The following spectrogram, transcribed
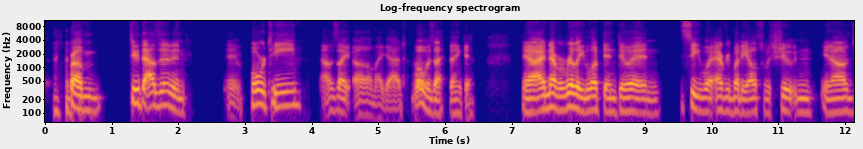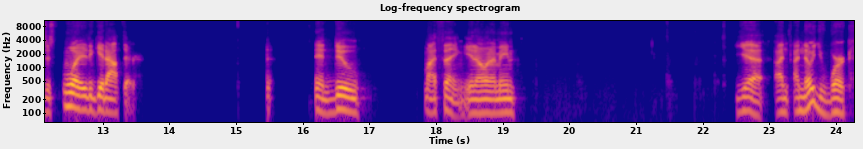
from 2014. I was like, oh my God, what was I thinking? You know, I never really looked into it and see what everybody else was shooting. You know, just wanted to get out there and do my thing. You know what I mean? Yeah, I I know you work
